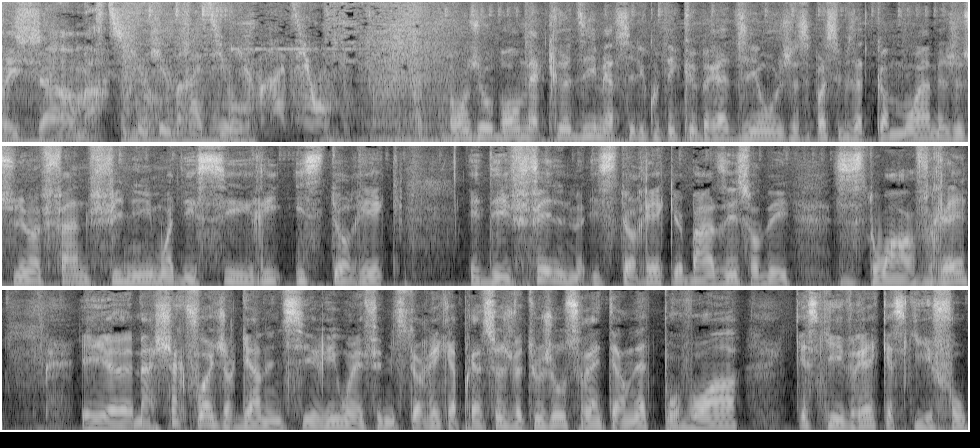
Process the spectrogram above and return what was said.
Richard Martineau. Cube Radio. Bonjour, bon mercredi. Merci d'écouter Cube Radio. Je ne sais pas si vous êtes comme moi, mais je suis un fan fini, moi, des séries historiques et des films historiques basés sur des histoires vraies. Et euh, mais à chaque fois que je regarde une série ou un film historique, après ça, je vais toujours sur Internet pour voir qu'est-ce qui est vrai, qu'est-ce qui est faux.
